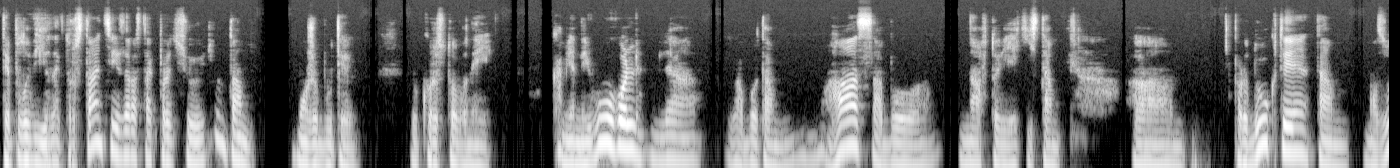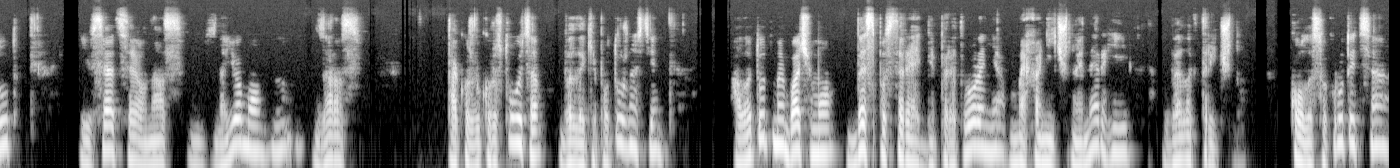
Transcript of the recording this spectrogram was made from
теплові електростанції зараз так працюють. Ну, Там може бути використований кам'яний вуголь для, або там газ, або нафтові якісь там а, продукти, там мазут. І все це у нас знайомо. Ну, Зараз також використовуються великі потужності. Але тут ми бачимо безпосереднє перетворення механічної енергії в електричну. Колесо крутиться,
